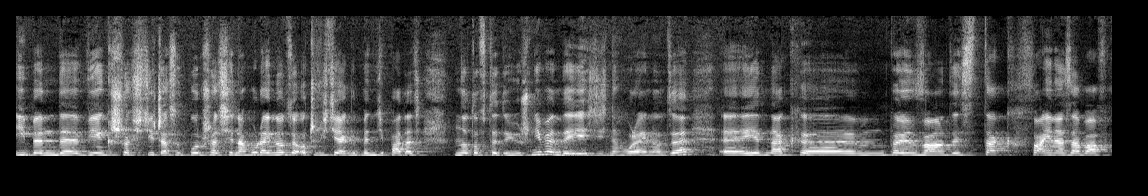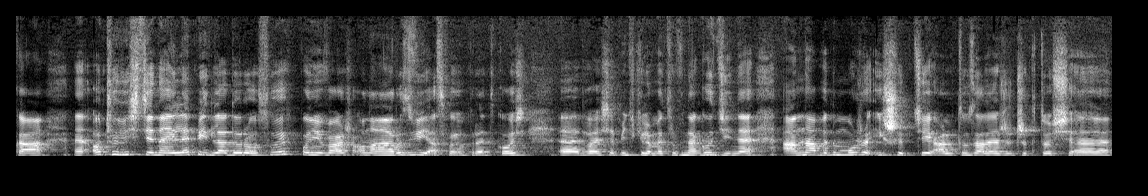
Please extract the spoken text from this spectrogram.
i będę w większości czasu poruszać się na hulajnodze. Oczywiście jak będzie padać, no to wtedy już nie będę jeździć na hulajnodze. E, Jednak powiem Wam, to jest tak fajna zabawka. Oczywiście najlepiej dla dorosłych, ponieważ ona rozwija swoją prędkość e, 25 km na godzinę, a nawet może i szybciej, ale to zależy, czy ktoś e,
